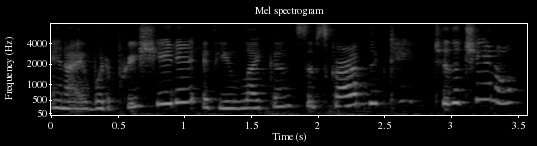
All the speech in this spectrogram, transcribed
and I would appreciate it if you like and subscribe to the channel.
